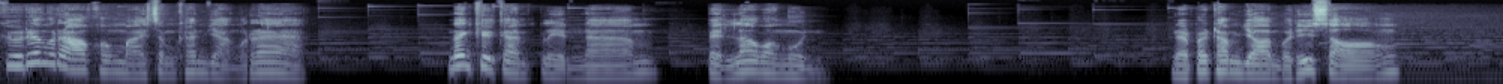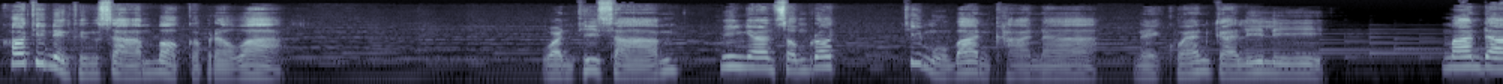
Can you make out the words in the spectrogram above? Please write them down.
คือเรื่องราวของหมายสำคัญอย่างแรก นั่นคือการเปลี่ยนน้ำเป็นเหล้าวางุ่น ในพระธรรมยอห์นบทที่สองข้อที่1ถึง3บอกกับเราว่า วันที่สามมีงานสมรสที่หมู่บ้านคานาในแคว้นกาลิลี มารดา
